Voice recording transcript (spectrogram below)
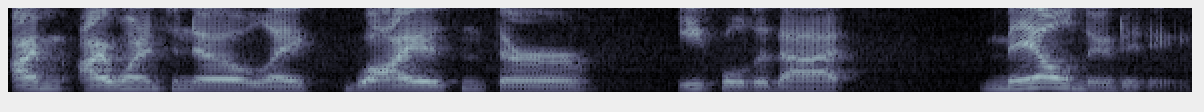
I'm I wanted to know like why isn't there equal to that male nudity?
